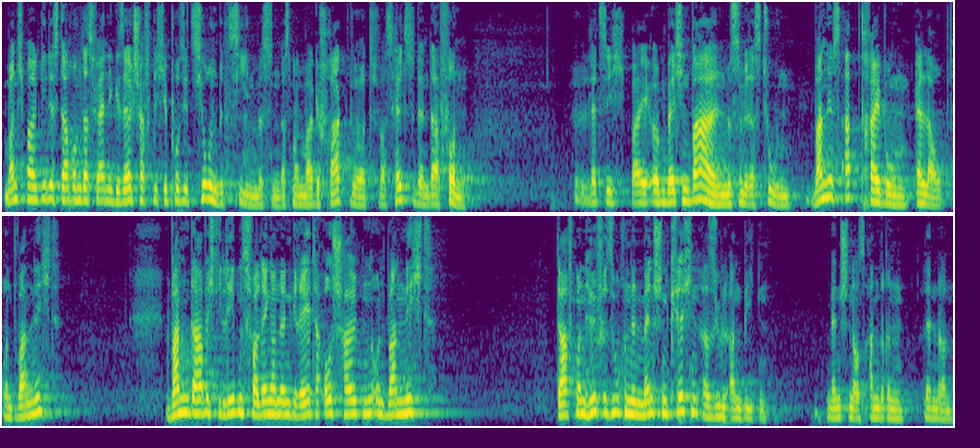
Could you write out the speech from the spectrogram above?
Manchmal geht es darum, dass wir eine gesellschaftliche Position beziehen müssen, dass man mal gefragt wird, was hältst du denn davon? Letztlich bei irgendwelchen Wahlen müssen wir das tun. Wann ist Abtreibung erlaubt und wann nicht? Wann darf ich die lebensverlängernden Geräte ausschalten und wann nicht? Darf man hilfesuchenden Menschen Kirchenasyl anbieten, Menschen aus anderen Ländern.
